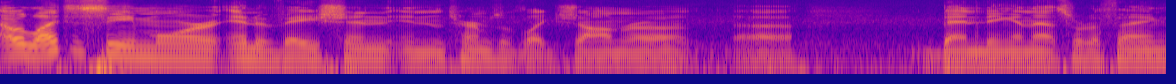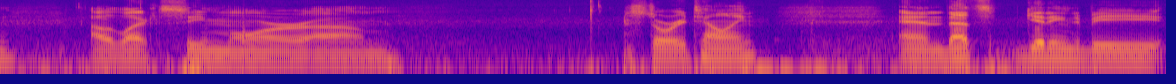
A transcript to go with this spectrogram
I would like to see more innovation in terms of like genre uh, bending and that sort of thing. I would like to see more um, storytelling, and that's getting to be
